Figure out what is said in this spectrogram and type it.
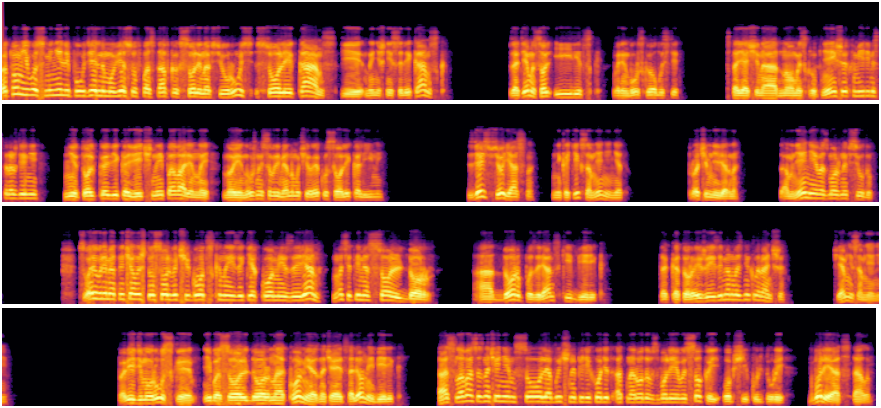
Потом его сменили по удельному весу в поставках соли на всю Русь Соликамские, нынешний Соликамск, затем и соль Илицк в Оренбургской области, стоящий на одном из крупнейших в мире месторождений не только вековечной поваренной, но и нужной современному человеку соли калийной. Здесь все ясно, никаких сомнений нет. Впрочем, неверно. Сомнения возможны всюду. В свое время отмечалось, что соль Вычегодск на языке коми-зырян носит имя Сольдор, а Дор — Позырянский берег. Так которое же из имен возникло раньше? Чем не сомнение? По-видимому, русское, ибо Сольдор на коме означает «соленый берег», а слова со значением «соль» обычно переходят от народов с более высокой общей культурой к более отсталым.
